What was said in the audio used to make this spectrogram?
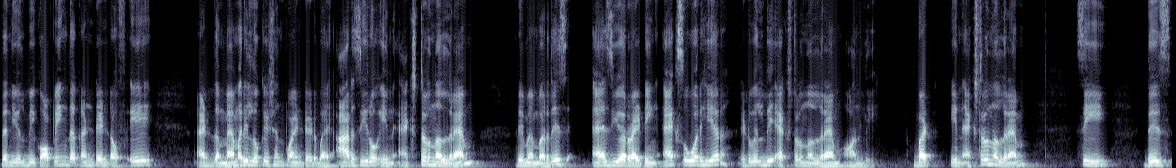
then you will be copying the content of A at the memory location pointed by R0 in external RAM. Remember this, as you are writing X over here, it will be external RAM only. But in external RAM, see this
